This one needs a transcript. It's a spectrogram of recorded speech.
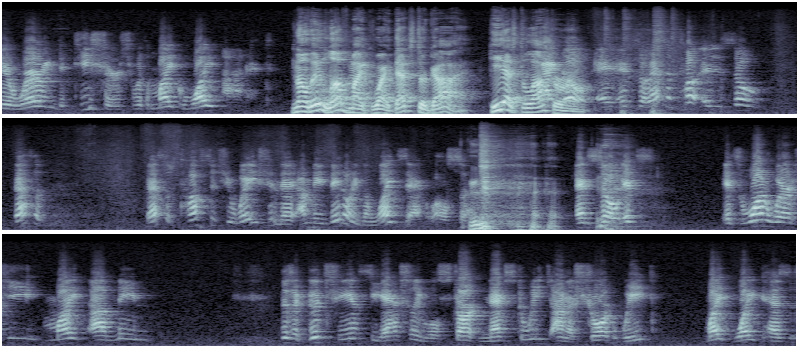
They're wearing the T-shirts with Mike White on it. No, they love Mike White. That's their guy. He has the locker room. and, and so that's a tough. So that's a that's a tough situation. That I mean, they don't even like Zach Wilson, and so it's it's one where he might. I mean, there's a good chance he actually will start next week on a short week. Mike White has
